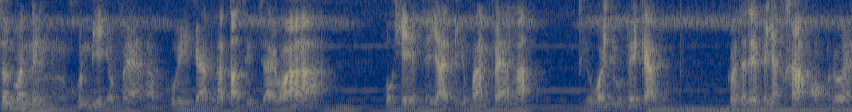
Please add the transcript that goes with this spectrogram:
จนวันหนึ่งคุณบีกับแฟนครับคุยกัน แล้วตัดสินใจว่า โอเค จะย้ายไปอยู่บ้านแฟนละ ถือว่าอยู่ด้วยกัน ก็จะได้ประหยัดค่าหอด้วย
